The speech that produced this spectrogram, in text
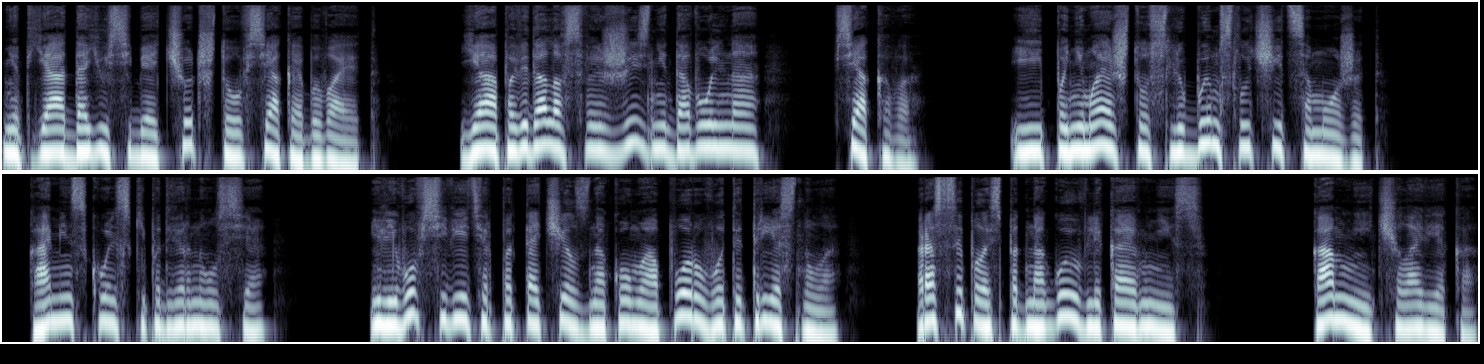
Нет, я отдаю себе отчет, что всякое бывает. Я повидала в своей жизни довольно всякого и понимая, что с любым случиться может. Камень скользкий подвернулся. Или вовсе ветер подточил знакомую опору, вот и треснула. Рассыпалась под ногой, увлекая вниз. Камни человека.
